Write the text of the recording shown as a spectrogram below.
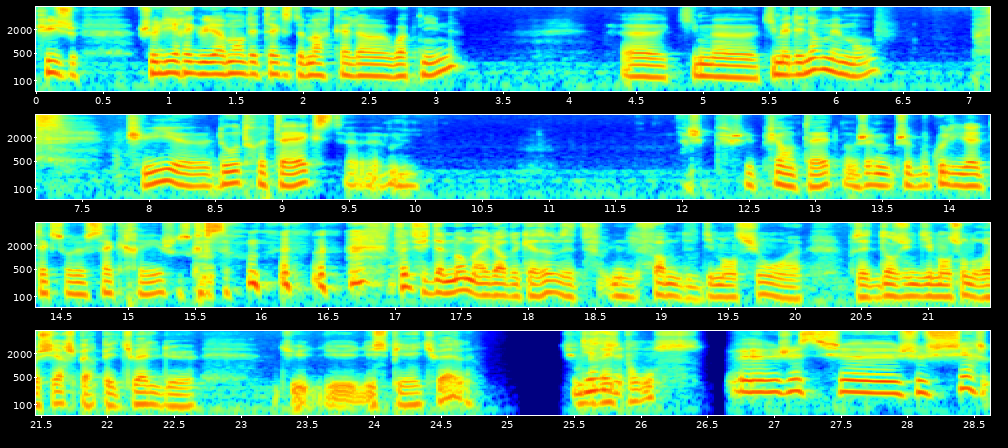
Puis je, lis régulièrement des textes de Marc-Alain Waknin, qui m'aident énormément. Puis d'autres textes je n'ai plus en tête. J'aime beaucoup lire les textes sur le sacré, choses comme ça. en fait, finalement, Marie-Laure de Casas, vous êtes une forme de dimension, euh, vous êtes dans une dimension de recherche perpétuelle du, du, du, du spirituel. Je une réponse. Je, euh, je, je, je, cherche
